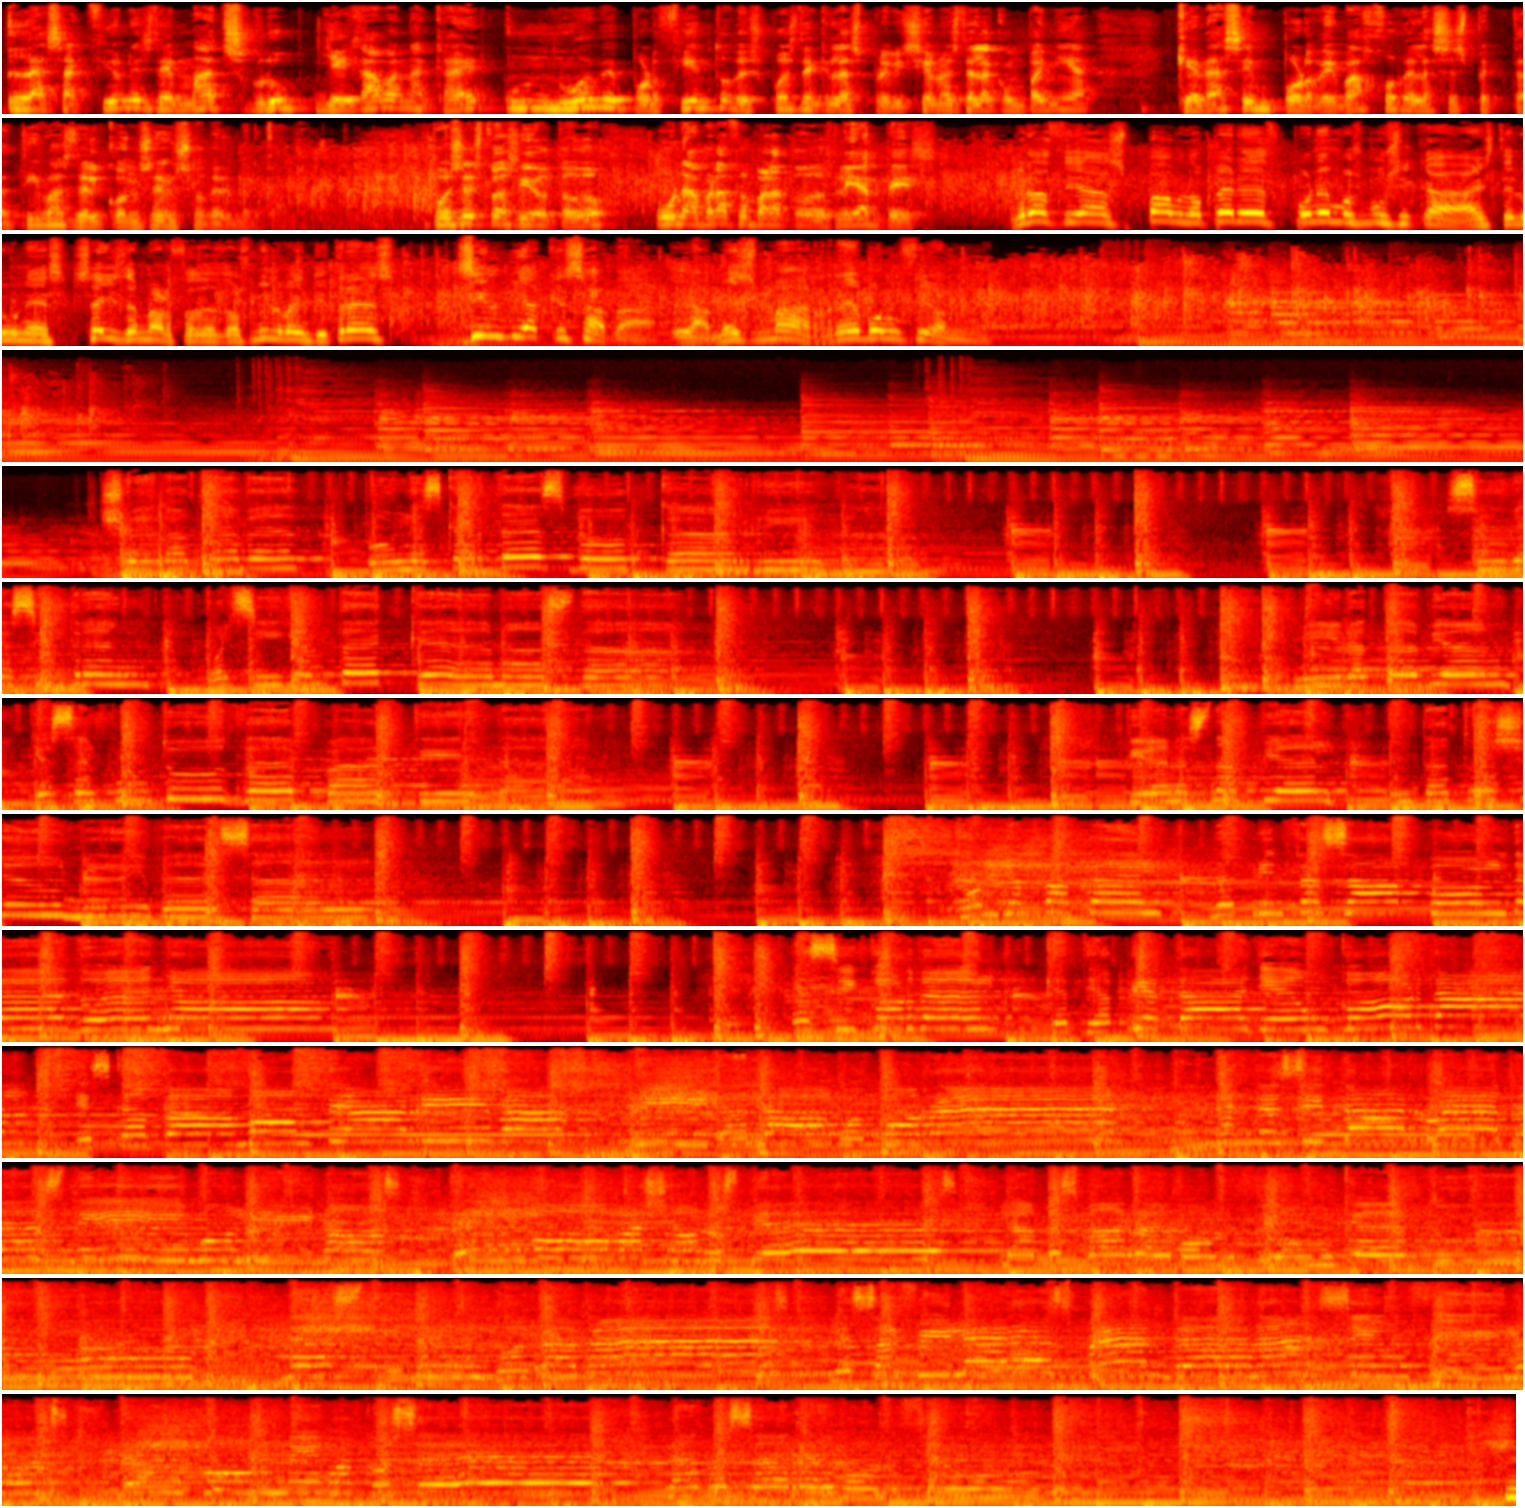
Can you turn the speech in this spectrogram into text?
Las acciones de Match Group llegaban a caer un 9% después de que las previsiones de la compañía quedasen por debajo de las expectativas del consenso del mercado. Pues esto ha sido todo. Un abrazo para todos, liantes. Gracias, Pablo Pérez. Ponemos música a este lunes 6 de marzo de 2023. Silvia Quesada, la misma revolución. Juega otra vez, pon las cartas boca arriba. Sube a ese tren o al siguiente que es el punto de partida. Tienes en la piel un tatuaje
